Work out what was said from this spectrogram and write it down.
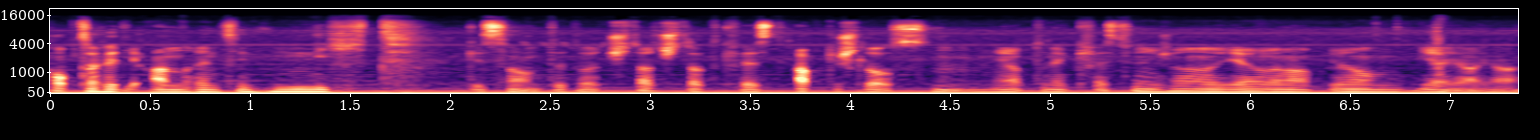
Hauptsache die anderen sind nicht Gesandte dort. Stadt, Stadtquest abgeschlossen. Ihr habt eine Quest für den Genre, ja, ja, ja, ja.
